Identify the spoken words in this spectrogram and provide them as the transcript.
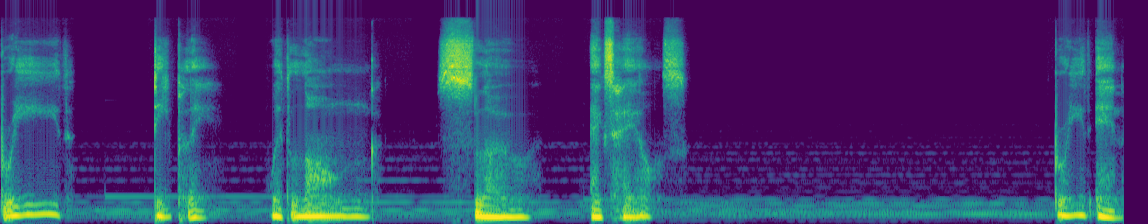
Breathe deeply with long, slow exhales. Breathe in.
